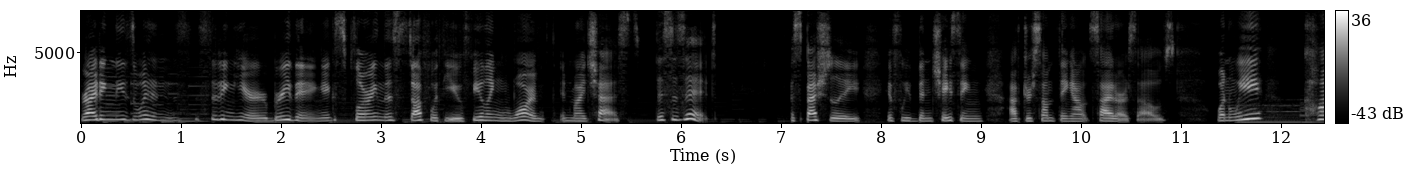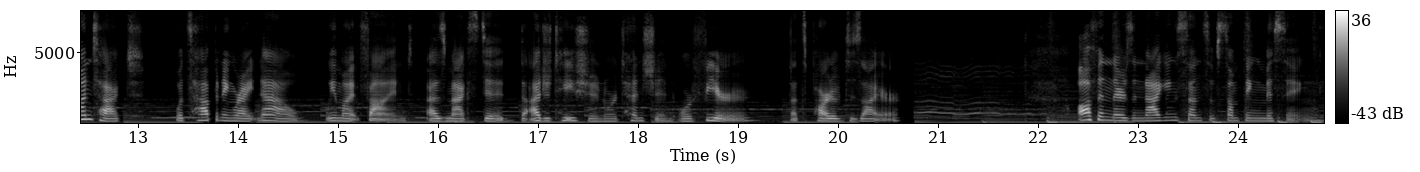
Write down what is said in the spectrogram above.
Riding these winds, sitting here, breathing, exploring this stuff with you, feeling warmth in my chest. This is it. Especially if we've been chasing after something outside ourselves. When we contact what's happening right now, we might find, as Max did, the agitation or tension or fear that's part of desire. Often there's a nagging sense of something missing,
